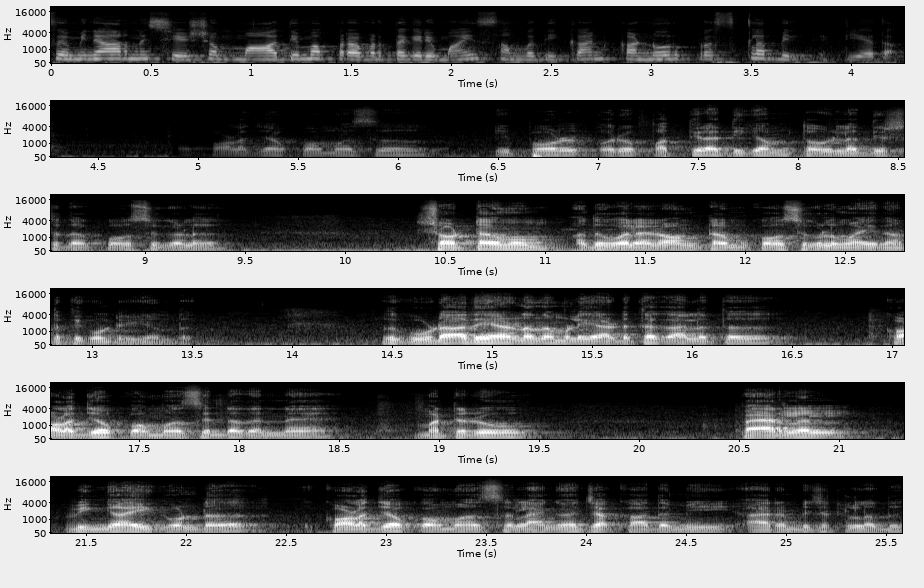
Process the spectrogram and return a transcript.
സെമിനാറിന് ശേഷം മാധ്യമപ്രവർത്തകരുമായി സംവദിക്കാൻ കണ്ണൂർ പ്രസ് ക്ലബിൽ എത്തിയത്. കോളേജ് ഓഫ് കോമേഴ്സ് ഇപ്പോൾ ഒരു പത്തിലധികം തൊഴിലധിഷ്ഠിത കോഴ്സുകൾ ഷോർട്ട് ടേമും അതുപോലെ ലോങ് ടേം കോഴ്സുകളുമായി നടത്തിക്കൊണ്ടിരിക്കുന്നുണ്ട്. അതുകൂടാതെയാണ് നമ്മൾ ഈ അടുത്ത കാലത്ത് കോളേജ് ഓഫ് കോമേഴ്സിന്റെ തന്നെ മറ്റൊരു പാരലൽ വിങ് ആയിക്കൊണ്ട് college of commerce language academy ആരംഭിച്ചിട്ടുള്ളത്.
